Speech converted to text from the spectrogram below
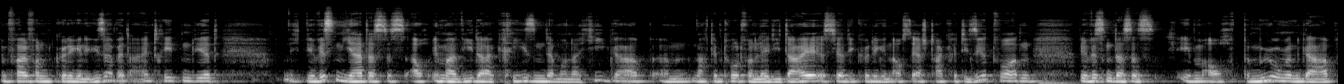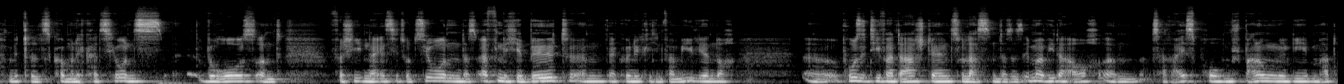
im Fall von Königin Elisabeth eintreten wird. Wir wissen ja, dass es auch immer wieder Krisen der Monarchie gab. Ähm, nach dem Tod von Lady Di ist ja die Königin auch sehr stark kritisiert worden. Wir wissen, dass es eben auch Bemühungen gab, mittels Kommunikationsbüros und verschiedener Institutionen das öffentliche Bild ähm, der königlichen Familie noch äh, positiver darstellen zu lassen, dass es immer wieder auch ähm, Zerreißproben, Spannungen gegeben hat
